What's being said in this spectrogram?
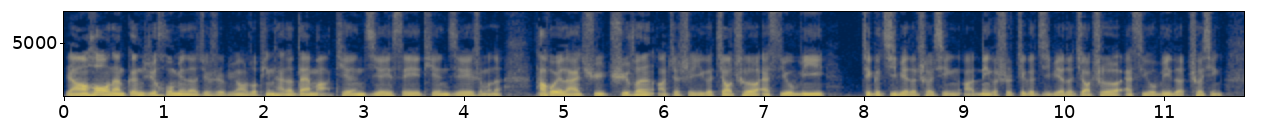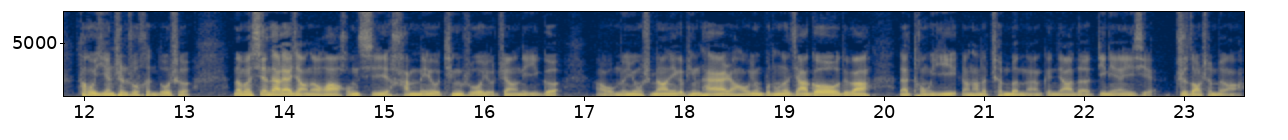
然后呢，根据后面的就是比方说平台的代码 TNGA-C、TNGA 什么的，它会来去区分啊，这是一个轿车 SUV 这个级别的车型啊，那个是这个级别的轿车 SUV 的车型，它会延伸出很多车。那么现在来讲的话，红旗还没有听说有这样的一个。啊，我们用什么样的一个平台，然后用不同的架构，对吧？来统一，让它的成本呢更加的低廉一些，制造成本啊，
